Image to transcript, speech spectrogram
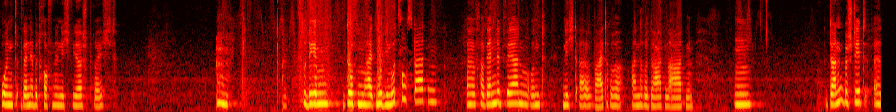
und wenn der Betroffene nicht widerspricht. Zudem dürfen halt nur die Nutzungsdaten äh, verwendet werden und nicht äh, weitere andere Datenarten. Mhm. Dann besteht äh,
